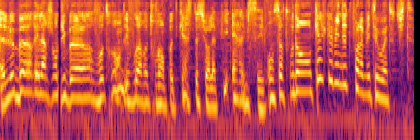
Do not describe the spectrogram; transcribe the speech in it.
Le beurre et l'argent du beurre, votre rendez-vous à retrouver en podcast sur l'appli RMC. On se retrouve dans quelques minutes pour la météo. À tout de suite.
